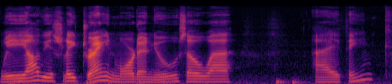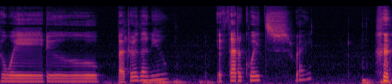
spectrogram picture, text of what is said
We obviously train more than you, so, uh, I think we do better than you, if that equates, right?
